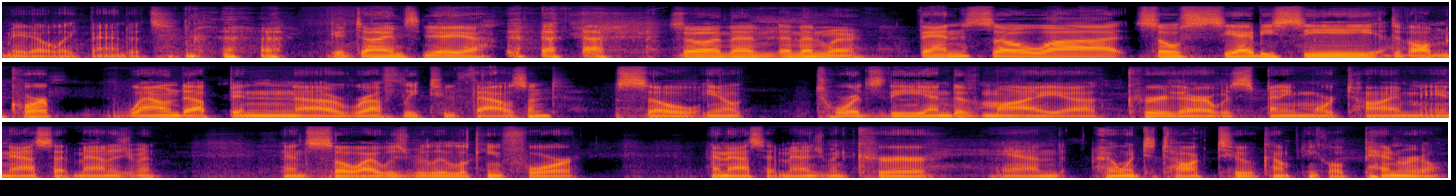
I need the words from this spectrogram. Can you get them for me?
made out like bandits Good times. yeah yeah So and then and then where? then so uh, so CIBC Development Corp wound up in uh, roughly 2000. So you know towards the end of my uh, career there, I was spending more time in asset management, and so I was really looking for an asset management career. And I went to talk to a company called Penreal,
